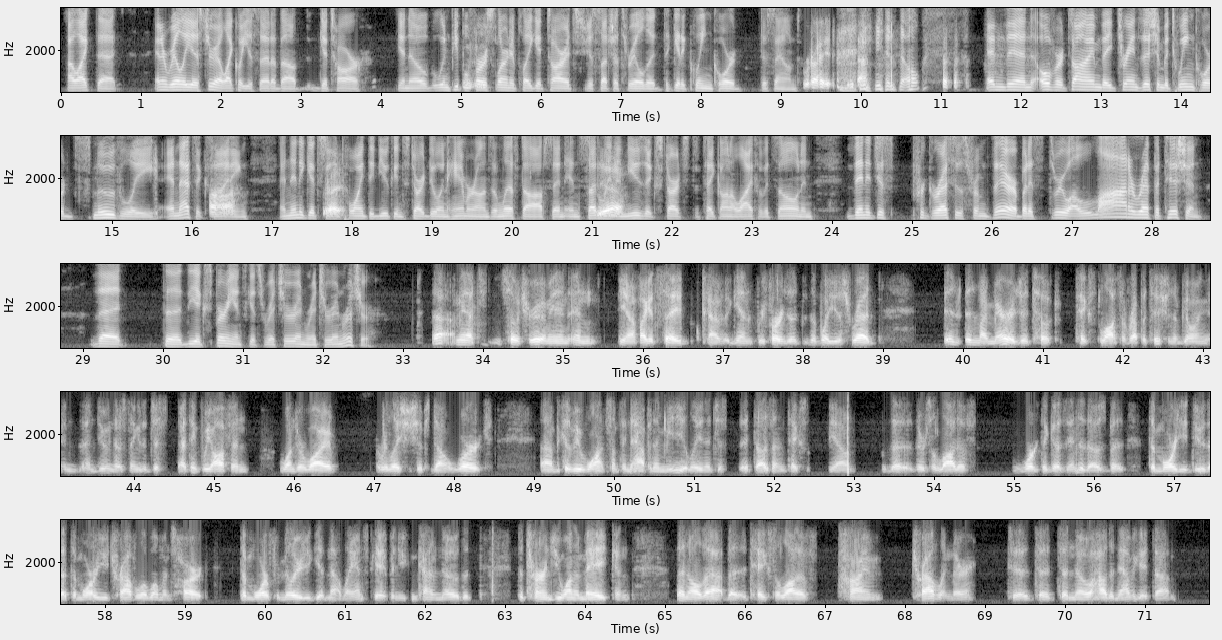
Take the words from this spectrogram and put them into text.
I like that. And it really is true. I like what you said about guitar. You know, when people mm-hmm. first learn to play guitar, it's just such a thrill to, to get a clean chord to sound. Right. Yeah. you know? and then over time, they transition between chords smoothly, and that's uh-huh. exciting. Uh-huh. And then it gets to right. the point that you can start doing hammer ons and lift offs, and, and suddenly yeah. the music starts to take on a life of its own. And then it just progresses from there, but it's through a lot of repetition that the the experience gets richer and richer and richer. Yeah, I mean that's so true. I mean, and, and you know, if I could say, kind of again referring to the what you just read, in, in my marriage, it took takes lots of repetition of going and, and doing those things. It just, I think we often wonder why relationships don't work uh, because we want something to happen immediately, and it just it doesn't. It takes you know, the there's a lot of work that goes into those, but the more you do that, the more you travel a woman's heart the more familiar you get in that landscape, and you can kind of know the the turns you want to make and and all that. But it takes a lot of time traveling there to to to know how to navigate that.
